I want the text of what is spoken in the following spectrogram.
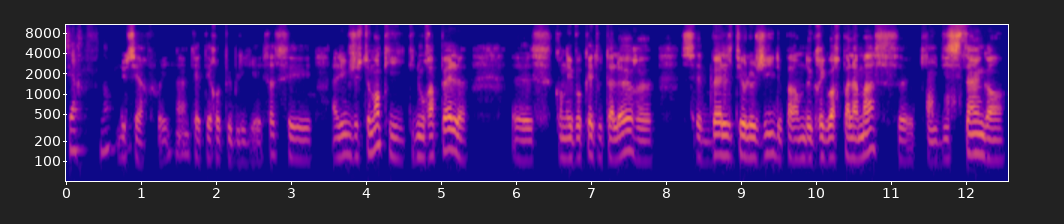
CERF, non? Du CERF, oui, hein, qui a été republié. Ça, c'est un livre justement qui, qui nous rappelle euh, ce qu'on évoquait tout à l'heure, euh, cette belle théologie de, par exemple, de Grégoire Palamas, euh, qui distingue en,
